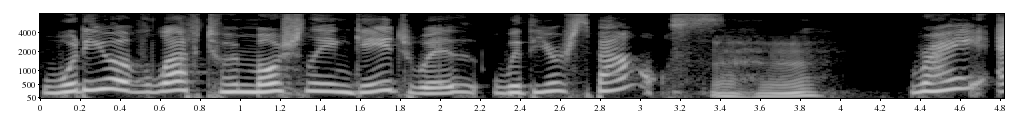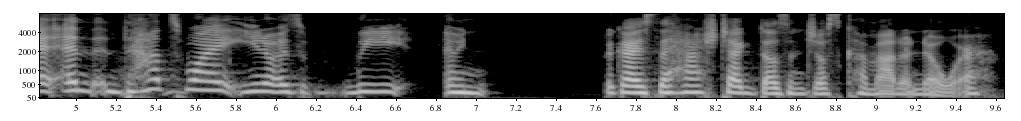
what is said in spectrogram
What do you have left to emotionally engage with with your spouse, mm-hmm. right? And, and that's why you know, as we, I mean, guys, the hashtag doesn't just come out of nowhere,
